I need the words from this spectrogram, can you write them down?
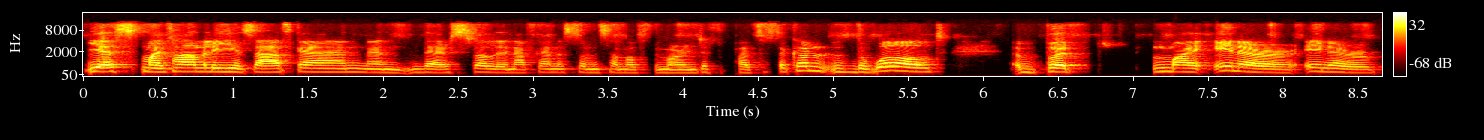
Yes, my family is Afghan and they're still in Afghanistan. Some of them are in different parts of the, the world, but my inner inner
